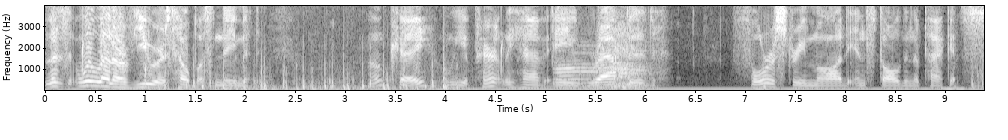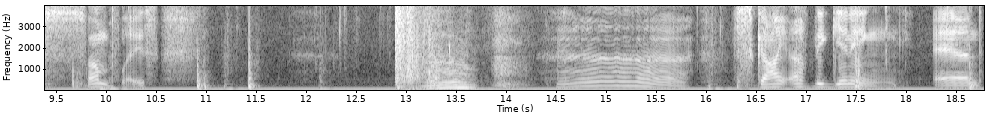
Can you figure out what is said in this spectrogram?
Let's we'll let our viewers help us name it. Okay, we apparently have a rapid forestry mod installed in the packet someplace. Ah, Sky of Beginning, and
